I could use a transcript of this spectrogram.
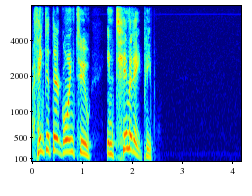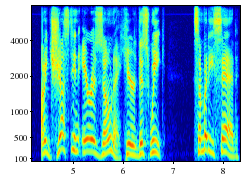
Think that they're going to intimidate people. I mean, just in Arizona here this week, somebody said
